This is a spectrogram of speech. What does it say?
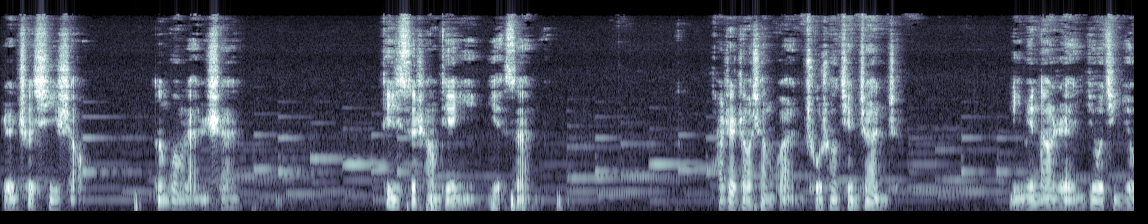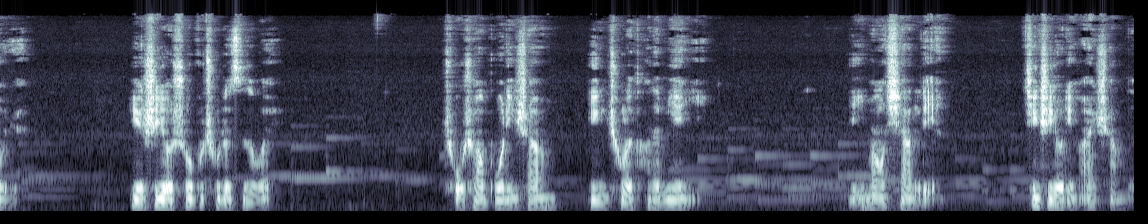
人车稀少，灯光阑珊。第四场电影也散了。他在照相馆橱窗前站着。里面那人又近又远，也是有说不出的滋味。橱窗玻璃上映出了他的面影，礼貌下的脸，竟是有点哀伤的。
